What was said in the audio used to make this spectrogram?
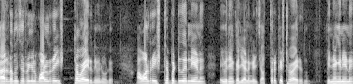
കാരണം എന്ന് വെച്ചിട്ടുണ്ടെങ്കിൽ വളരെ ഇഷ്ടമായിരുന്നു ഇവനോട്. ആ വളരെ ഇഷ്ടപ്പെട്ടു തന്നെയാണ് ഇവനെ കല്യാണം കഴിച്ചത്. അത്രയ്ക്ക് ഇഷ്ടമായിരുന്നു. പിന്നെ എങ്ങനെയാണ്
